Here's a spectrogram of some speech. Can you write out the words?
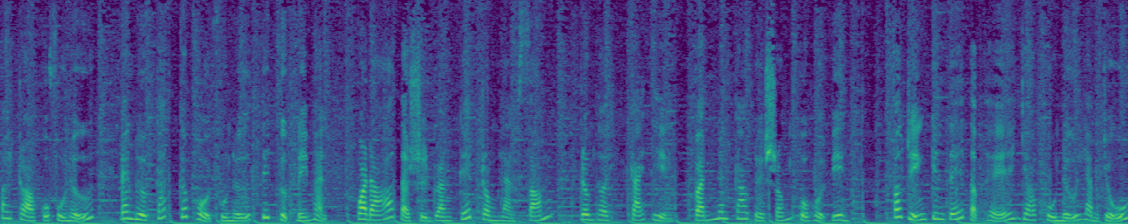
vai trò của phụ nữ đang được các cấp hội phụ nữ tích cực đẩy mạnh, qua đó tạo sự đoàn kết trong làng xóm, đồng thời cải thiện và nâng cao đời sống của hội viên. Phát triển kinh tế tập thể do phụ nữ làm chủ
